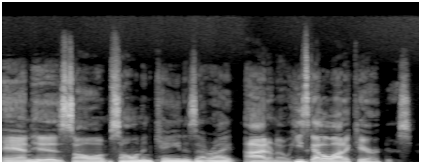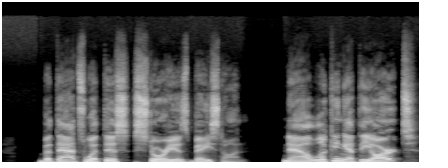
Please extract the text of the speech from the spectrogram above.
and his Sol- Solomon Kane. Is that right? I don't know. He's got a lot of characters, but that's what this story is based on. Now, looking at the art,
